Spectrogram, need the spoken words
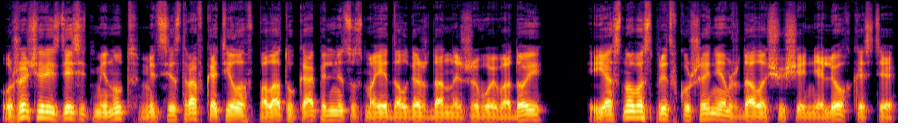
Уже через 10 минут медсестра вкатила в палату капельницу с моей долгожданной живой водой, я снова с предвкушением ждал ощущения легкости,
